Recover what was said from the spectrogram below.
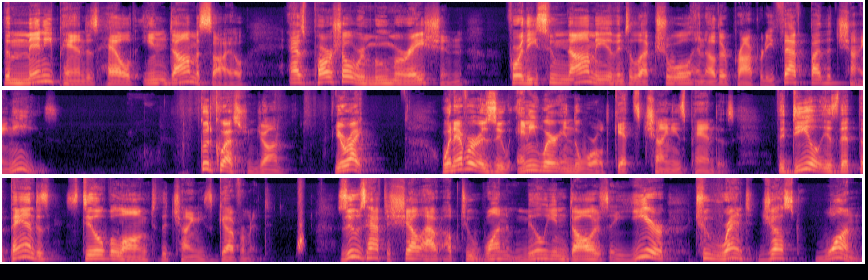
the many pandas held in domicile as partial remuneration for the tsunami of intellectual and other property theft by the Chinese? Good question, John. You're right. Whenever a zoo anywhere in the world gets Chinese pandas, the deal is that the pandas still belong to the Chinese government. Zoos have to shell out up to $1 million a year to rent just one.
